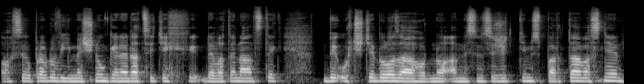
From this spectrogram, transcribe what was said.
asi opravdu výjimečnou generaci těch devatenáctek by určitě bylo záhodno a myslím si, že tím Sparta vlastně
